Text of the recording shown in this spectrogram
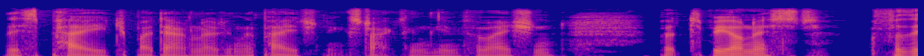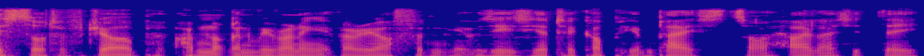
this page by downloading the page and extracting the information, but to be honest, for this sort of job, I'm not going to be running it very often. It was easier to copy and paste, so I highlighted the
